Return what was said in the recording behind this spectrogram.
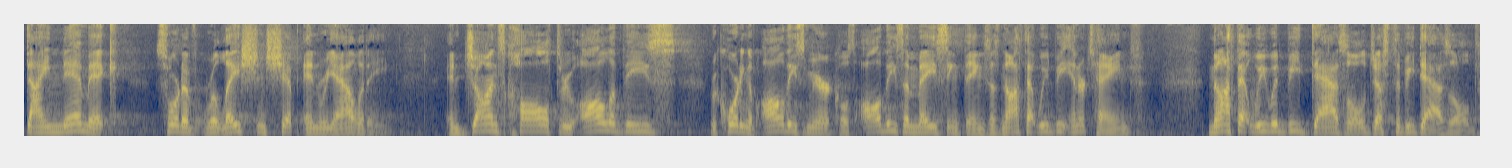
dynamic sort of relationship and reality. And John's call through all of these recording of all these miracles, all these amazing things is not that we'd be entertained, not that we would be dazzled just to be dazzled,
